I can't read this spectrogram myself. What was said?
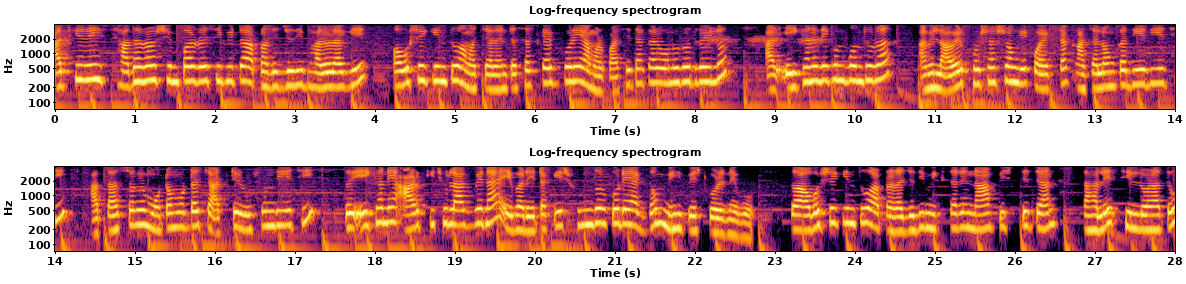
আজকের এই সাধারণ সিম্পল রেসিপিটা আপনাদের যদি ভালো লাগে, অবশ্যই কিন্তু আমার চ্যানেলটা সাবস্ক্রাইব করে আমার পাশে থাকার অনুরোধ রইল। আর এইখানে দেখুন বন্ধুরা, আমি লাউয়ের খোসার সঙ্গে কয়েকটা কাঁচা লঙ্কা দিয়ে দিয়েছি, আর তার সঙ্গে মোটা মোটা চারটে রসুন দিয়েছি। তো এইখানে আর কিছু লাগবে না, এবার এটাকে সুন্দর করে একদম মিহি পেস্ট করে নেব। তো অবশ্যই কিন্তু আপনারা যদি মিক্সারে না পিষতে চান, তাহলে শিলনোড়াতেও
